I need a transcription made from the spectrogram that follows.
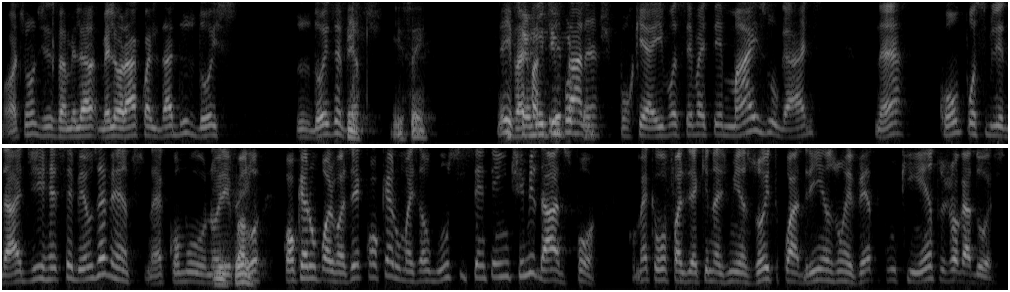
Ótima notícia. Vai melhorar a qualidade dos dois, dos dois eventos. Sim, isso aí. E isso vai é facilitar, né? Porque aí você vai ter mais lugares, né? com possibilidade de receber os eventos, né? Como o Nori falou, qualquer um pode fazer, qualquer um, mas alguns se sentem intimidados. Pô, como é que eu vou fazer aqui nas minhas oito quadrinhas um evento com 500 jogadores?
